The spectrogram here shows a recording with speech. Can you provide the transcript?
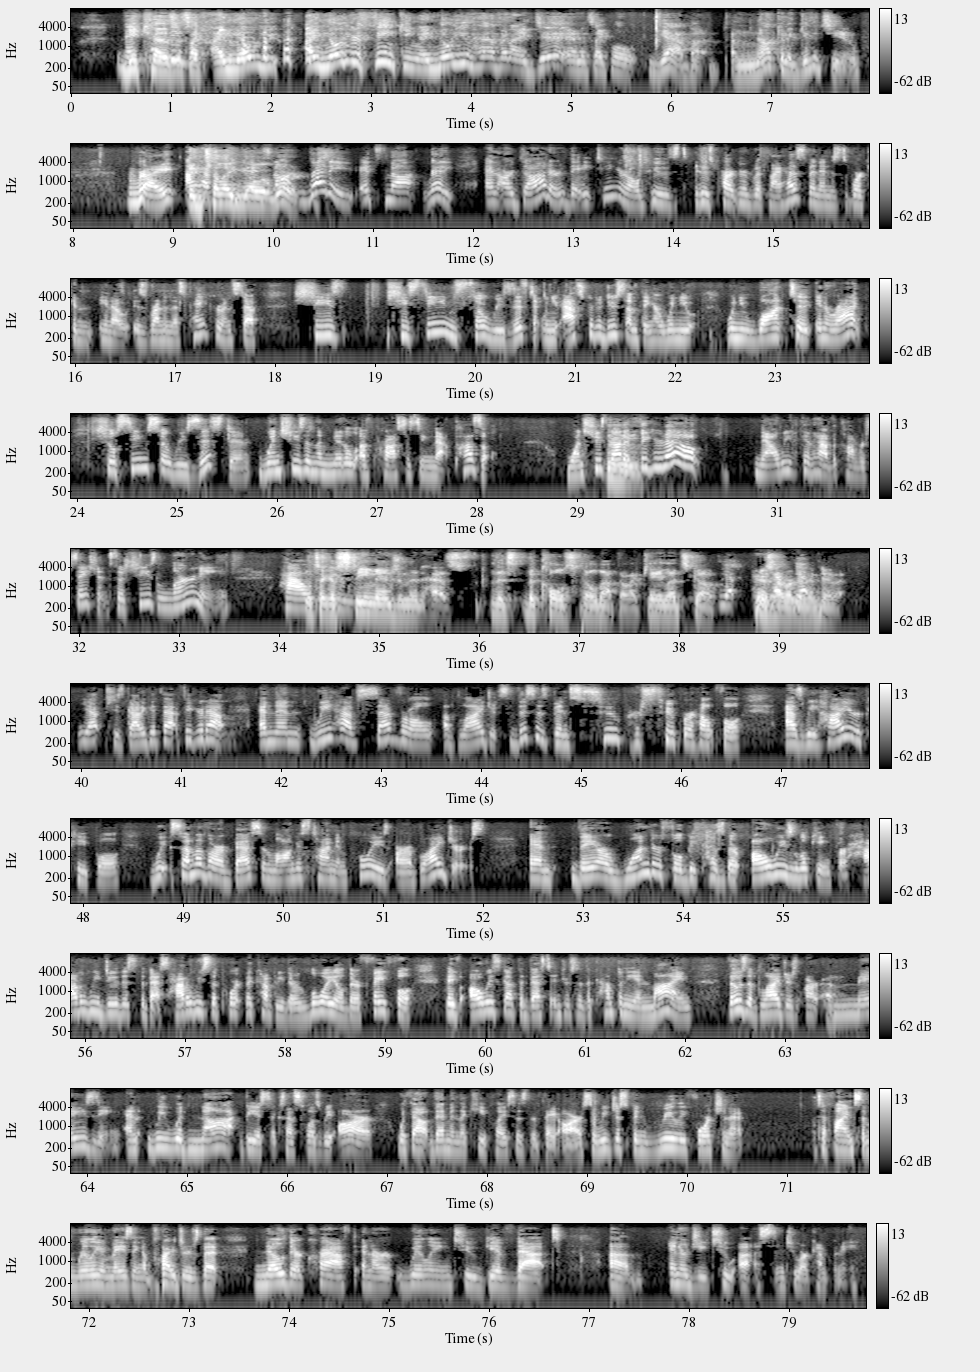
they because be... it's like I know you, I know you're thinking, I know you have an idea, and it's like, well, yeah, but I'm not going to give it to you, right? Until I, I know it works. Ready? It's not ready and our daughter the 18 year old who's who's partnered with my husband and is working you know is running this paint crew and stuff she's she seems so resistant when you ask her to do something or when you when you want to interact she'll seem so resistant when she's in the middle of processing that puzzle once she's got mm-hmm. it figured out now we can have a conversation so she's learning how it's to... like a steam engine that has this, the coals filled up they're like okay let's go yep here's yep, how we're yep. going to do it yep she's got to get that figured out and then we have several obligers. So this has been super, super helpful as we hire people. We, some of our best and longest time employees are obligers. And they are wonderful because they're always looking for how do we do this the best? How do we support the company? They're loyal, they're faithful. They've always got the best interest of the company in mind. Those obligers are amazing. And we would not be as successful as we are without them in the key places that they are. So we've just been really fortunate to find some really amazing obligers that know their craft and are willing to give that um, energy to us and to our company.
